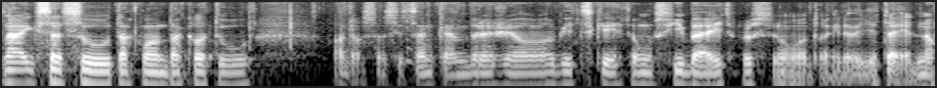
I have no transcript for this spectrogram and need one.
na XSu, tak mám takhle tu a dal jsem si ten Camber, že jo, logicky, to musí být, prostě no to nejde vidět, to je jedno.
